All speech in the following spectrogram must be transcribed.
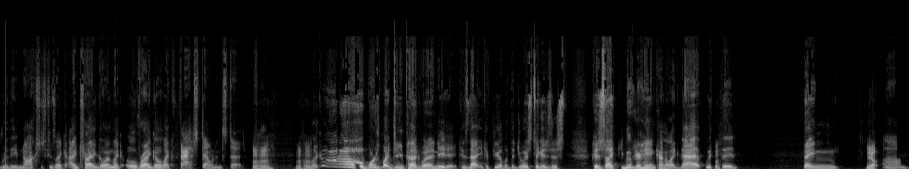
really obnoxious because like I try going like over, I go like fast down instead. hmm hmm I'm like, oh, where's my D-pad when I need it? Because that you can feel, but the joystick is just because like you move your hand kind of like that with the thing. Yep. Um,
